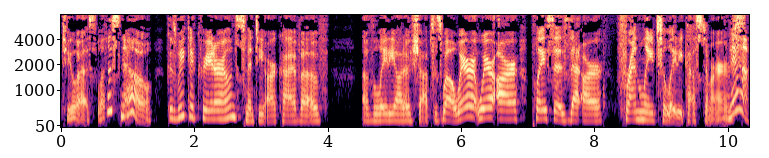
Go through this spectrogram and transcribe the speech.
to us, let us know because we could create our own Sminty archive of of lady auto shops as well. Where where are places that are friendly to lady customers? Yeah.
